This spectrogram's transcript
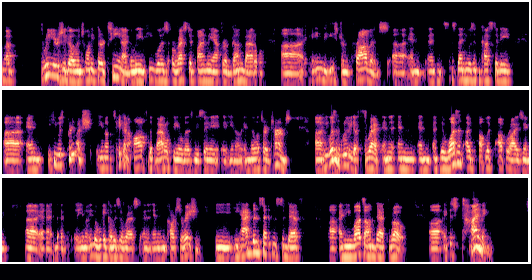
three years ago in 2013, I believe, he was arrested finally after a gun battle uh, in the eastern province. Uh, and, and since then, he was in custody. Uh, and he was pretty much, you know, taken off the battlefield, as we say, you know, in military terms. Uh, he wasn't really a threat, and and and, and there wasn't a public uprising, uh, that, you know, in the wake of his arrest and, and incarceration. He he had been sentenced to death, uh, and he was on death row. Uh, his timing,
